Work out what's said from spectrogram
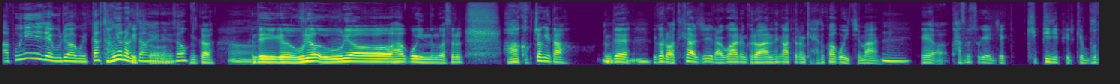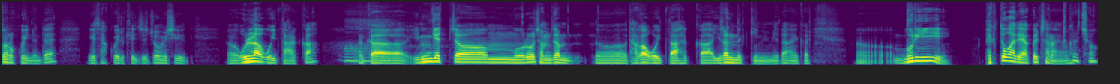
아 본인이 제일 우려하고 있다. 당연하겠죠. 대해서? 그러니까 어. 근데 이게 우려 우려하고 있는 것을 아 걱정이다. 근데 음, 이걸 어떻게 하지라고 하는 그러한 생각들은 계속 하고 있지만 음, 이게 어, 가슴 속에 이제 깊이 깊이 이렇게 묻어놓고 있는데 이게 자꾸 이렇게 이제 조금씩 어, 올라오고 있다 할까? 아. 그러니까 임계점으로 점점 어, 다가오고 있다 할까 이런 느낌입니다. 그러니까 어, 물이 100도가 돼야 끓잖아요. 그렇죠.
